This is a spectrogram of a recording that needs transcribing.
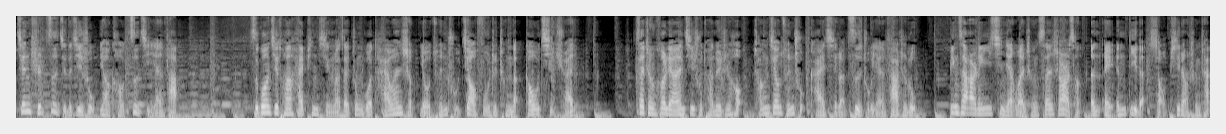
坚持自己的技术要靠自己研发。紫光集团还聘请了在中国台湾省有存储教父之称的高启全。在整合两岸技术团队之后，长江存储开启了自主研发之路。并在二零一七年完成三十二层 NAND 的小批量生产，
